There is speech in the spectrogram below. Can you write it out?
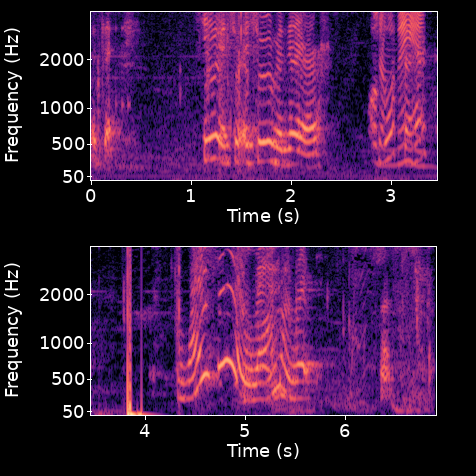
Right there. See, it's, it's over there. Oh, So what the man, heck? Why is there a llama right...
